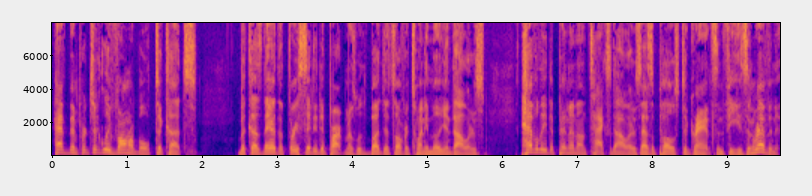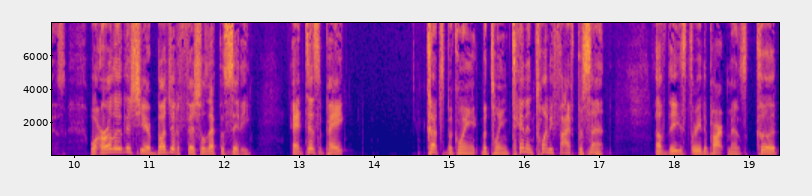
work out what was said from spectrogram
have been particularly vulnerable to cuts because they're the three city departments with budgets over $20 million, heavily dependent on tax dollars as opposed to grants and fees and revenues. Well, earlier this year, budget officials at the city anticipate cuts between between 10 and 25 percent of these three departments could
